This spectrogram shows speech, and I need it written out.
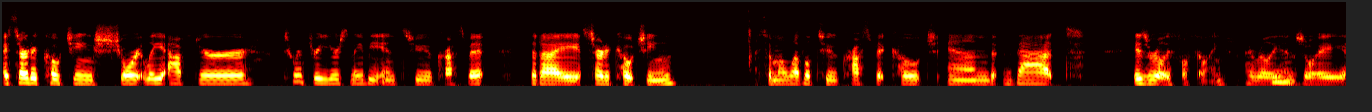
I started coaching shortly after two or three years, maybe into CrossFit, that I started coaching. So I'm a level two CrossFit coach, and that is really fulfilling. I really Yeah. enjoy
